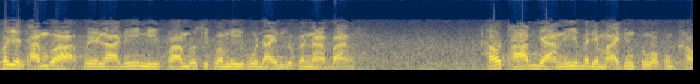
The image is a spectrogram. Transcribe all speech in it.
เขาจะถามว่าเวลานี้มีความรู้สึกว่ามีผู้ใดอยู่ข้างหน้าบ้าง เขาถามอย่างนี้ไม่ได้หมายถึงตัวของเขา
